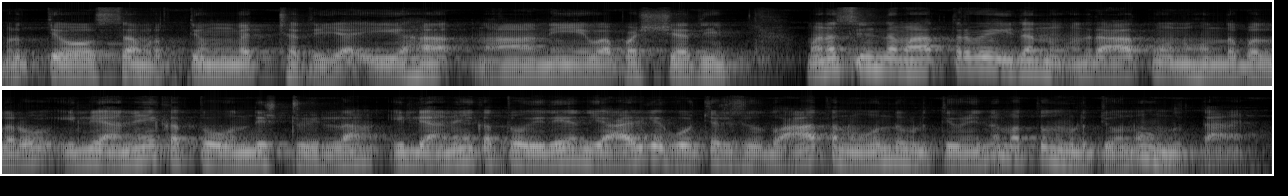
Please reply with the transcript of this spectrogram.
ಮೃತ್ಯೋಸ್ಸ ಮೃತ್ಯುಂ ಗಚ್ಚತಿ ಯ ಇಹ ನಾನೇವ ಪಶ್ಯತಿ. ಮನಸ್ಸಿನಿಂದ ಮಾತ್ರವೇ ಇದನ್ನು, ಅಂದರೆ ಆತ್ಮವನ್ನು ಹೊಂದಬಲ್ಲರು, ಇಲ್ಲಿ ಅನೇಕತ್ವ ಒಂದಿಷ್ಟು ಇಲ್ಲ. ಇಲ್ಲಿ ಅನೇಕತ್ವ ಇದೆ ಎಂದು ಯಾರಿಗೆ ಗೋಚರಿಸುವುದು? ಆತನು ಒಂದು ಮೃತ್ಯುವಿನಿಂದ ಮತ್ತೊಂದು ಮೃತ್ಯುವನ್ನು ಹೊಂದುತ್ತಾನೆ.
